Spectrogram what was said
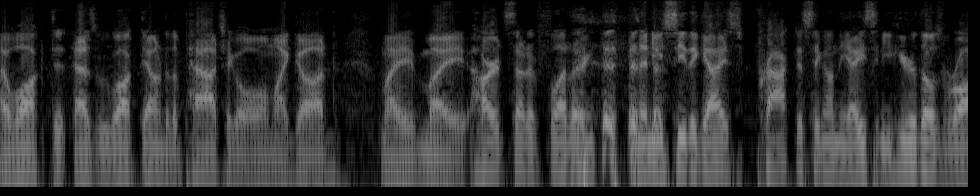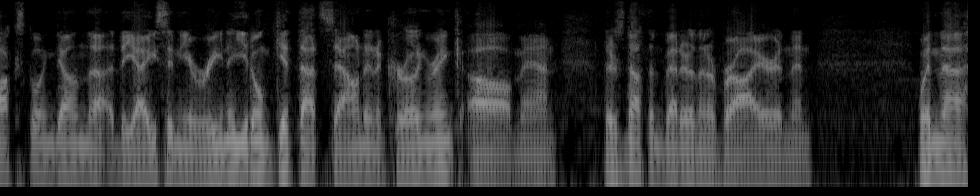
I walked it as we walked down to the patch. I go, oh my god, my my heart started fluttering. and then you see the guys practicing on the ice, and you hear those rocks going down the the ice in the arena. You don't get that sound in a curling rink. Oh man, there's nothing better than a Brier, and then when the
